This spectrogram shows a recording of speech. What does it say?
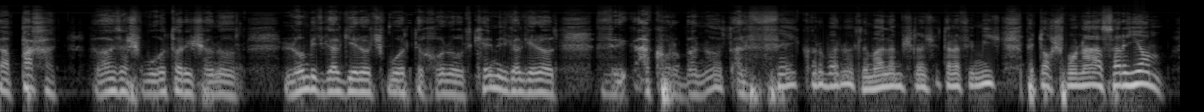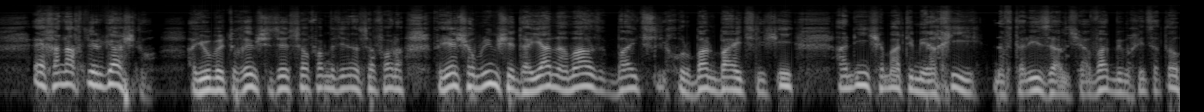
והפחד. ואז השמועות הראשונות, לא מתגלגלות שמועות נכונות, כן מתגלגלות. והקורבנות, אלפי קורבנות, למעלה משלושת אלפים איש, בתוך שמונה עשר יום. איך אנחנו הרגשנו? היו בטוחים שזה סוף המדינה, סוף העולם. ויש אומרים שדיין אמר, בית, חורבן בית שלישי. אני שמעתי מאחי, נפתלי ז"ל, שעבד במחיצתו,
